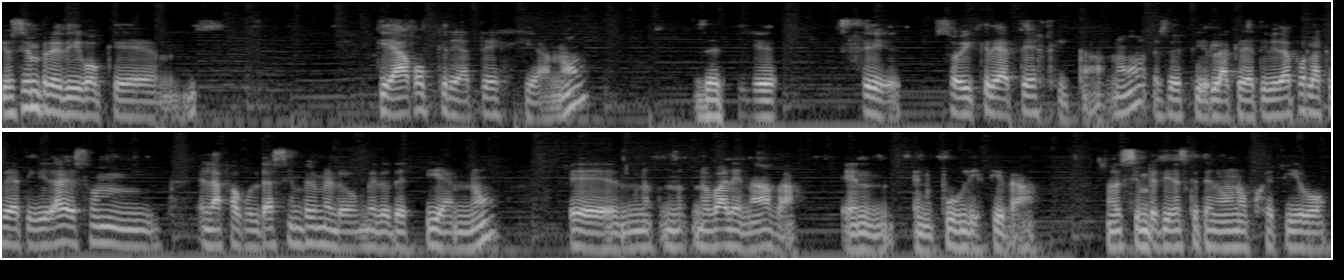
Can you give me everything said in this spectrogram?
Yo siempre digo que, que hago creategia, ¿no? Es decir, sí, soy creatégica, ¿no? Es decir, la creatividad por la creatividad, eso en, la facultad siempre me lo, me lo decían, ¿no? Eh, no, no, vale nada en, en publicidad. ¿no? Siempre tienes que tener un objetivo.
